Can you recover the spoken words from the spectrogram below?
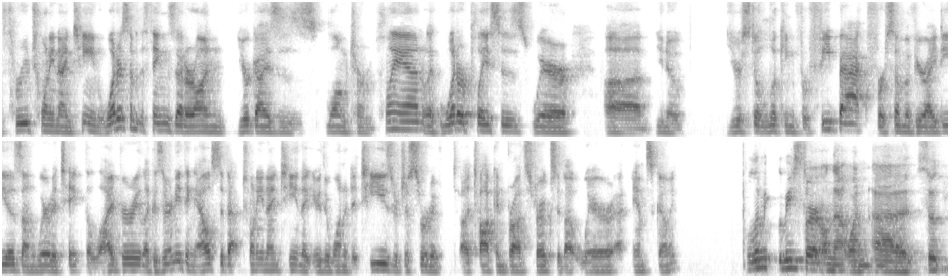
through 2019, what are some of the things that are on your guys' long-term plan? Like, what are places where uh, you know you're still looking for feedback for some of your ideas on where to take the library? Like, is there anything else about 2019 that you either wanted to tease or just sort of uh, talk in broad strokes about where AMP's going? Well, let me let me start on that one. Uh, so,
